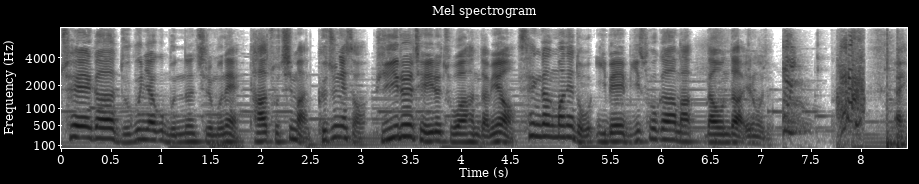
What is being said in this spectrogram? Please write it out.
최애가 누구냐고 묻는 질문에 다 좋지만 그 중에서 B를 제일 좋아한다며 생각만 해도 입에 미소가 막 나온다 이런 거죠. 아이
